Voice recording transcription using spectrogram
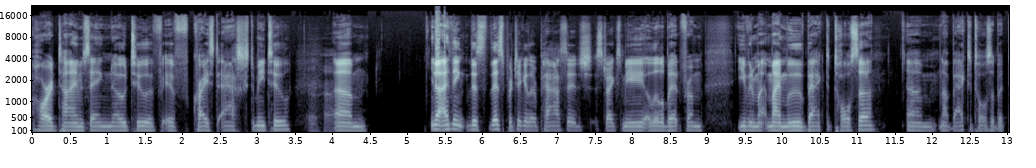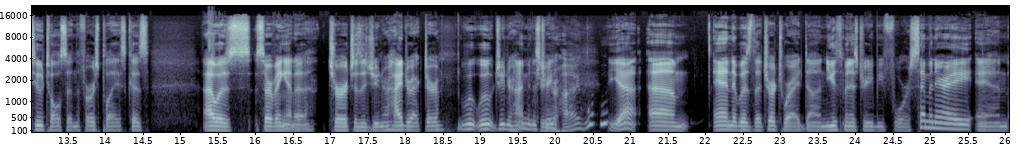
hard time saying no to if if Christ asked me to, Uh-huh. um, you know, I think this this particular passage strikes me a little bit from even my, my move back to Tulsa, um, not back to Tulsa, but to Tulsa in the first place, because I was serving at a church as a junior high director, woo, woo, junior high ministry. Junior high. Whoop, whoop. Yeah. Um, and it was the church where I'd done youth ministry before seminary, and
